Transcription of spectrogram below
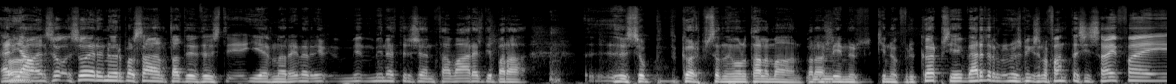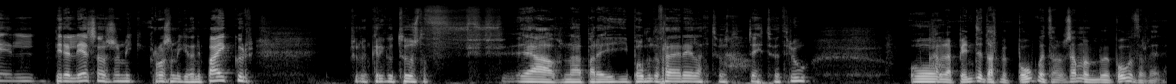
En já, en svo, svo er einu bara sagan þú veist, ég er svona að reyna að ri- mun mun eftir þessu en það var held ég bara þú veist, svo GURPS þannig að við vorum að tala um aðan, bara Mhm. hlínur kynna okkur fyrir GURPS, ég verður nú sem mikið svona fantasy sci-fi, byrja að lesa rosa mikið, rosa mikið þannig bækur. Svona kringu 2000 og f- já, svona bara í bómyndafræðin eiginlega 2001, 2003 og hann er að binda þetta allt með bókmynd saman með bókmyndafræði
